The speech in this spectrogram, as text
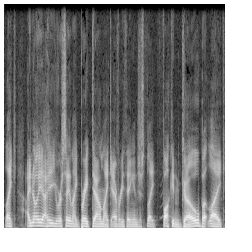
like, I know yeah, you were saying like break down like everything and just like fucking go, but like,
